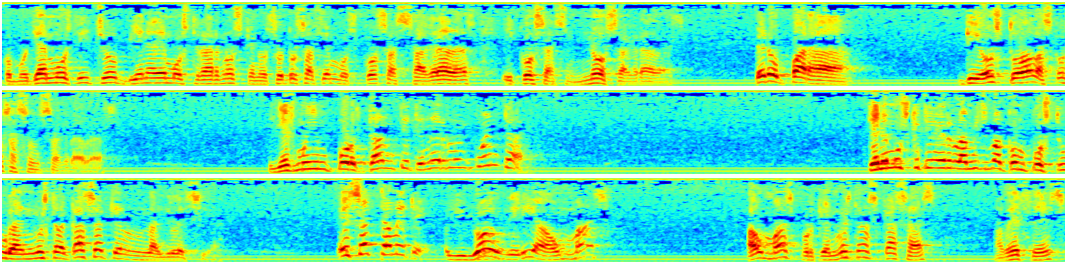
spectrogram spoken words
Como ya hemos dicho, viene a demostrarnos que nosotros hacemos cosas sagradas y cosas no sagradas. Pero para Dios todas las cosas son sagradas. Y es muy importante tenerlo en cuenta. Tenemos que tener la misma compostura en nuestra casa que en la iglesia. Exactamente. Y yo diría aún más. Aún más, porque en nuestras casas, a veces,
